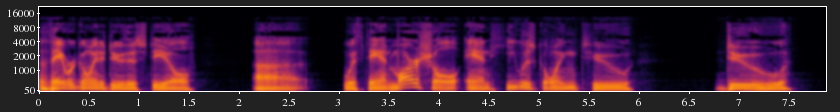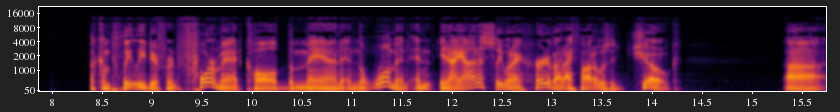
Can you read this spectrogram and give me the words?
they were going to do this deal uh, with Dan Marshall, and he was going to do a completely different format called The Man and the Woman. And and I honestly, when I heard about it, I thought it was a joke. Uh,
